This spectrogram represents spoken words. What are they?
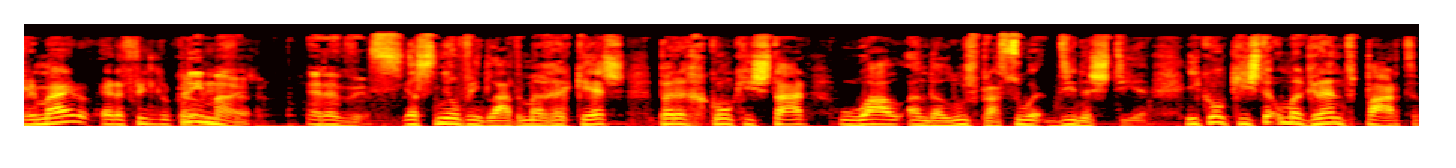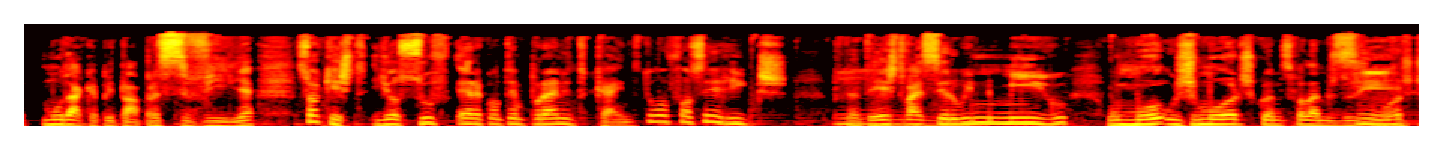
Primeiro, era filho do califa. Primeiro, era desse. Eles tinham vindo lá de Marrakech para reconquistar o Al-Andalus para a sua dinastia. E conquista uma grande parte, muda a capital para Sevilha. Só que este Yusuf era contemporâneo de quem? De Dom Afonso Henriques. Portanto, este vai ser o inimigo, o mo- os mouros, quando falamos dos Sim. mouros,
